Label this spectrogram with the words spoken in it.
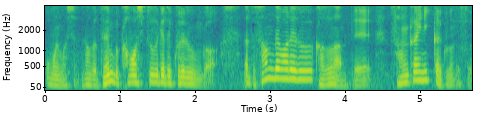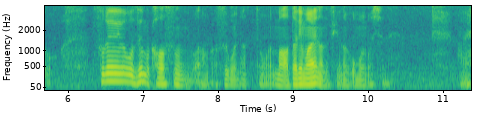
思いましたね。なんか全部かわし続けてくれるんが。だって3で割れる数なんて3回に1回来るんですよ。それを全部かわすんはなんかすごいなって思いまあ当たり前なんですけどなんか思いましたね。はい。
